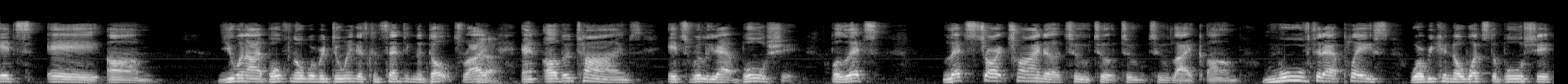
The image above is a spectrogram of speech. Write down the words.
it's a um, you and I both know what we're doing as consenting adults, right? Yeah. And other times it's really that bullshit. But let's let's start trying to to to to to like um move to that place where we can know what's the bullshit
